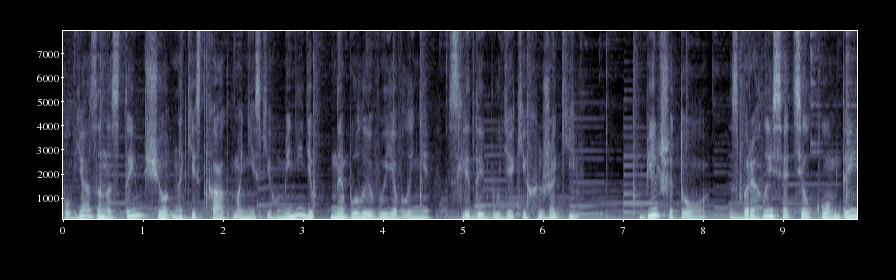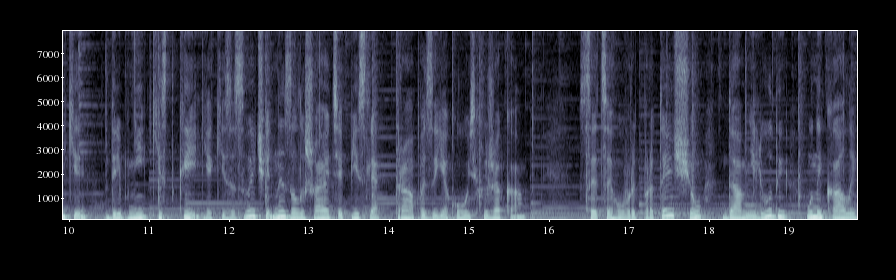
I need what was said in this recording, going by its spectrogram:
пов'язана з тим, що на кістках дманійських гумінідів не були виявлені сліди будь-яких хижаків. Більше того, збереглися цілком деякі дрібні кістки, які зазвичай не залишаються після трапези якогось хижака. Все це говорить про те, що давні люди уникали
